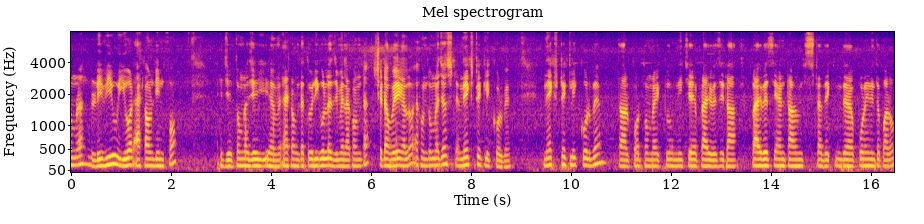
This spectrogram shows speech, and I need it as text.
তোমরা রিভিউ ইউর অ্যাকাউন্ট ইনফো যে তোমরা যেই অ্যাকাউন্টটা তৈরি করলে জিমেল অ্যাকাউন্টটা সেটা হয়ে গেল। এখন তোমরা জাস্ট নেক্সটে ক্লিক করবে। নেক্সটে ক্লিক করবে, তারপর তোমরা একটু নিচে প্রাইভেসিটা প্রাইভেসি অ্যান্ড টার্মসটা দেখ পড়ে নিতে পারো।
